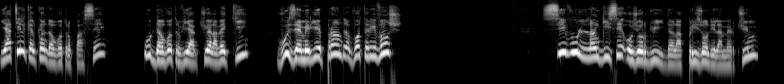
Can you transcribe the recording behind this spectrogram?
Y a-t-il quelqu'un dans votre passé ou dans votre vie actuelle avec qui vous aimeriez prendre votre revanche? Si vous languissez aujourd'hui dans la prison de l'amertume,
